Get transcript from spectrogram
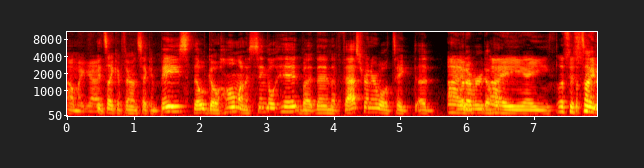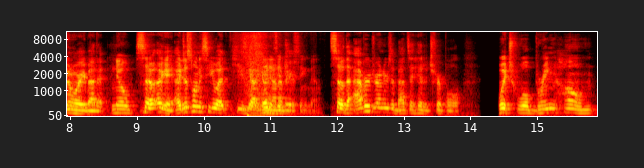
Oh my god. It's like if they're on second base, they'll go home on a single hit, but then a fast runner will take a. I, whatever, double. I, I let's just Let's not even worry about it. nope. So okay, I just want to see what he's got That going is on interesting though. So the average runner's about to hit a triple, which will bring home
